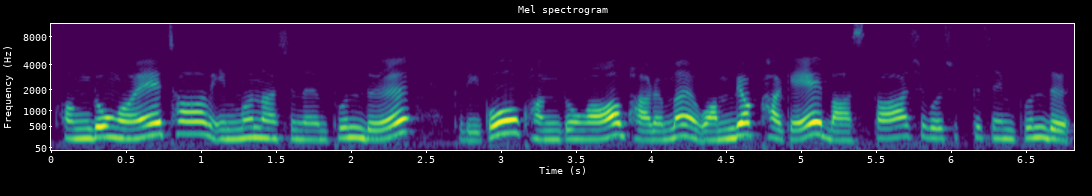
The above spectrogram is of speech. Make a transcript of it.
광동어에 처음 입문하시는 분들, 그리고 광동어 발음을 완벽하게 마스터하시고 싶으신 분들,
